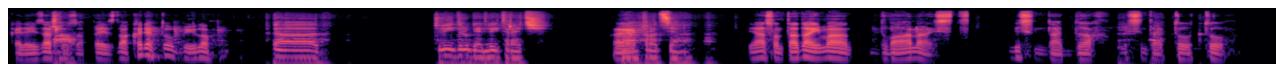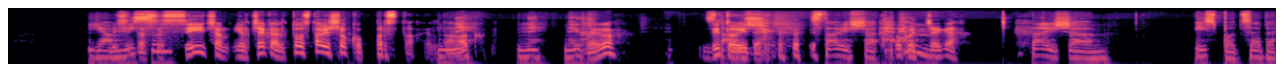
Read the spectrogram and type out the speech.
Kad je izašlo Wow. za PS2. Kad je to bilo? Uh, dvi druge, dvi treće. E, procjena. Ja sam tada ima 12. Mislim da je da. Mislim da je to to. Ja mislim, mislim... da se sjećam. Jel čekaj, jel to staviš oko prsta? Jel Ne. tako? Ne, nego Nego? Di to ide? staviš, uh, Oko čega? staviš um, ispod sebe.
